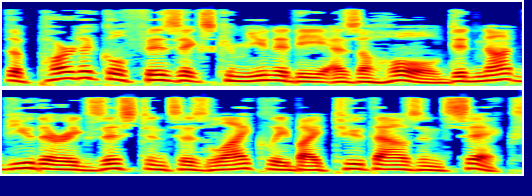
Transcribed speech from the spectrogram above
The particle physics community as a whole did not view their existence as likely by 2006.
